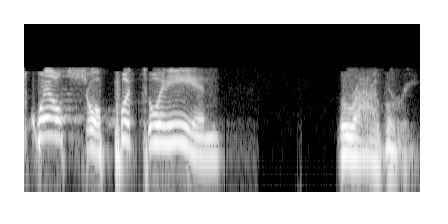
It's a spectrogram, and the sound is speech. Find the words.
squelch or put to an end the rivalry.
